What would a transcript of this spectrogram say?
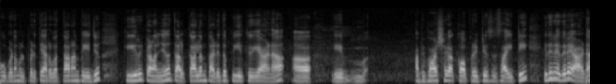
ഭൂപടം ഉൾപ്പെടുത്തി അറുപത്താറാം പേജ് കീറിക്കളഞ്ഞ് തൽക്കാലം തടിതപ്പിയിരിക്കുകയാണ് ഈ അഭിഭാഷക കോപ്പറേറ്റീവ് സൊസൈറ്റി. ഇതിനെതിരെയാണ്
